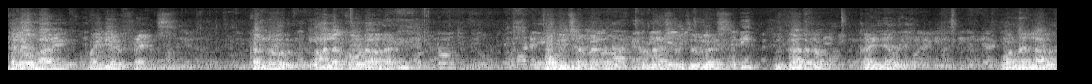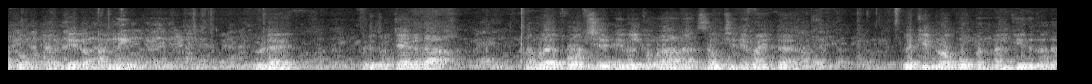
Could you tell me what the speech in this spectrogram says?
Hello hi my dear friends Kannur ആലക്കോടാണ് ബോബി ചെമ്മണ്ണൂർ ഇന്റർനാഷണൽ ജുവലേഴ്സ് ഉദ്ഘാടനം കഴിഞ്ഞു. വന്ന എല്ലാവർക്കും പ്രത്യേകം നന്ദി. ഇവിടെ ഒരു പ്രത്യേകത നമ്മൾ ബോച്ചേട്ടി വിൽക്കുമ്പോഴാണ് സൗജന്യമായിട്ട് ലക്കി ഡ്രോ കൂപ്പൺ നൽകിയിരുന്നത്.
